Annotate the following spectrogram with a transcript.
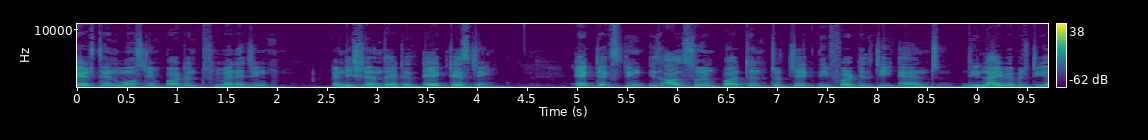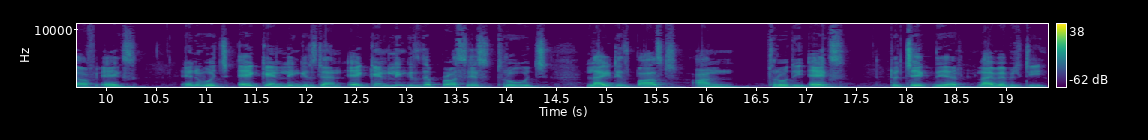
Eighth and most important managing condition that is egg testing. Egg testing is also important to check the fertility and the livability of eggs in which egg candling is done. Egg candling is the process through which light is passed on through the eggs to check their livability.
